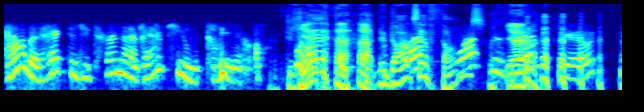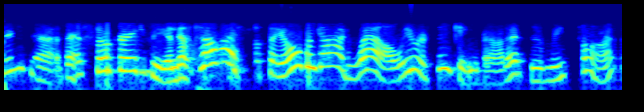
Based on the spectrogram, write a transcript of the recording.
how the heck did you turn that vacuum cleaner on? Do, dog- Yeah. do dogs What- have thumbs? What does Yeah. that do do that? That's so crazy. And they'll tell us, they'll say, oh my God, well, we were thinking about it and we thought.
